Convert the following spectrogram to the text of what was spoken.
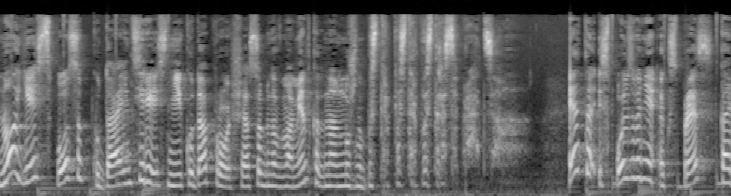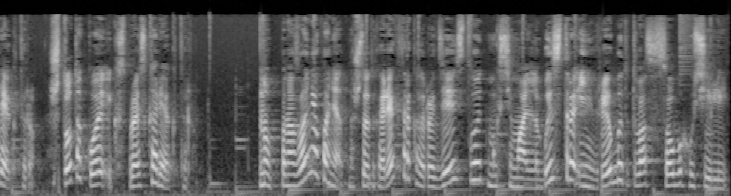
Но есть способ куда интереснее и куда проще, особенно в момент, когда нам нужно быстро-быстро-быстро собраться. Это использование экспресс-корректора. Что такое экспресс-корректор? Ну, по названию понятно, что это корректор, который действует максимально быстро и не требует от вас особых усилий,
